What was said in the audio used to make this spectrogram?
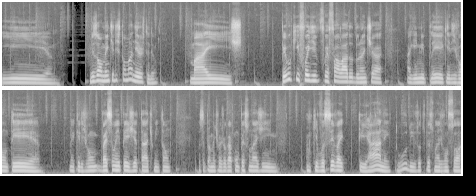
E visualmente eles estão maneiros, entendeu? Mas pelo que foi, foi falado durante a, a gameplay que eles vão ter. Né, que eles vão. Vai ser um RPG tático, então você provavelmente vai jogar com um personagem que você vai criar, né? E tudo, e os outros personagens vão só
